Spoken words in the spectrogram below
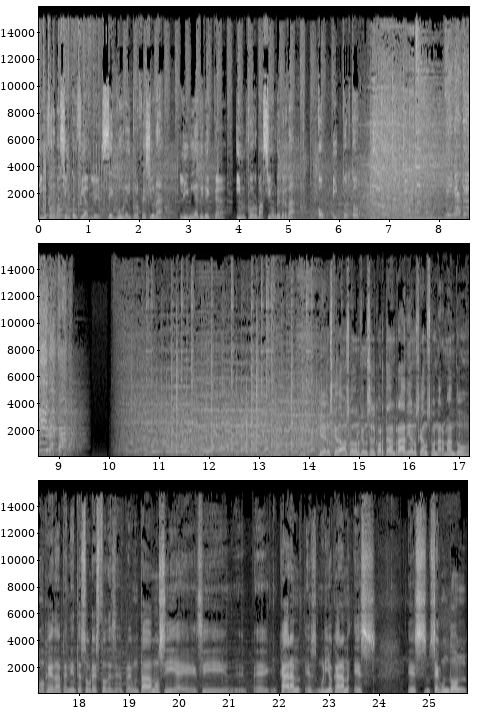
Información confiable, segura y profesional. Línea directa. Información de verdad. Con Víctor Toro. Línea directa. Bien, nos quedamos cuando nos fuimos al corte en radio, nos quedamos con Armando Ojeda pendiente sobre esto. preguntábamos si, eh, si eh, eh, Karam, es, Murillo Karam es, es segundón,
